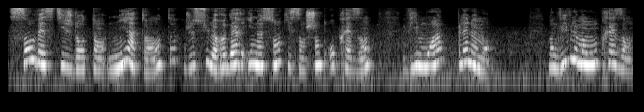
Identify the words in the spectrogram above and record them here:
sans vestige d'antan ni attente, je suis le regard innocent qui s'enchante au présent, vis-moi pleinement. Donc, vivre le moment présent,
